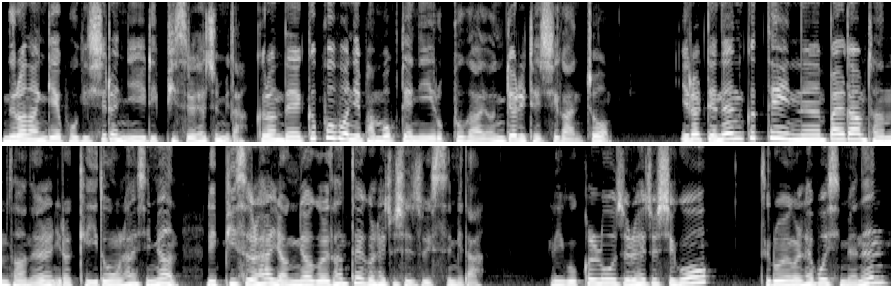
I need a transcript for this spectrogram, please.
늘어난 게 보기 싫으니 리핏을 해줍니다. 그런데 끝부분이 반복되니 루프가 연결이 되지가 않죠. 이럴 때는 끝에 있는 빨간 점선을 이렇게 이동을 하시면 리핏을 할 영역을 선택을 해주실 수 있습니다. 그리고 클로즈를 해주시고 드로잉을 해보시면은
